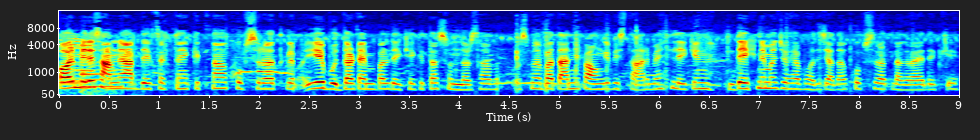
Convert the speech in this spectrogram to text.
और मेरे सामने आप देख सकते हैं कितना खूबसूरत ये बुद्धा टेंपल देखिए, कितना सुंदर सा। उसमें बता नहीं पाऊँगी विस्तार में, लेकिन देखने में जो है बहुत ही ज़्यादा खूबसूरत लग रहा है। देखिए,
